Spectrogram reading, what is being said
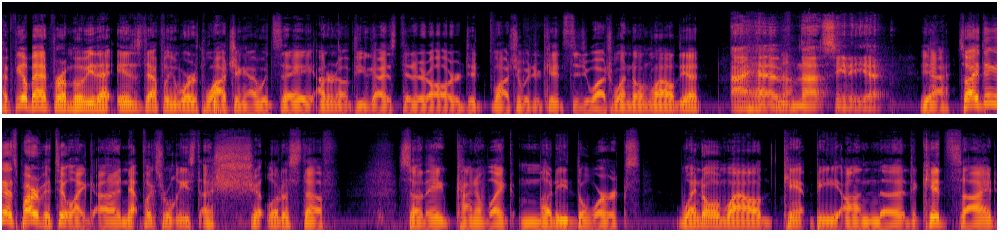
I feel bad for a movie that is definitely worth watching. I would say I don't know if you guys did it all or did watch it with your kids. Did you watch Wendell and Wild yet? I have No. not seen it yet. Yeah. So I think that's part of it too. Like uh, Netflix released a shitload of stuff. So they kind of like muddied the works. Wendell and Wild can't be on the the kids side,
